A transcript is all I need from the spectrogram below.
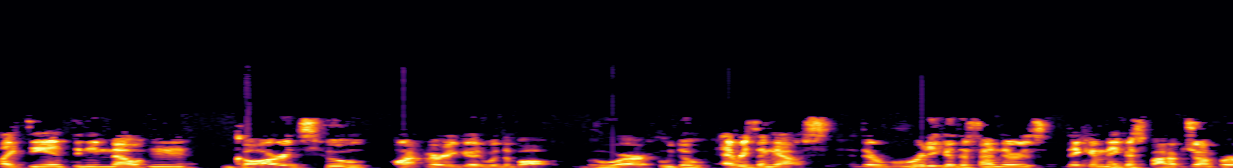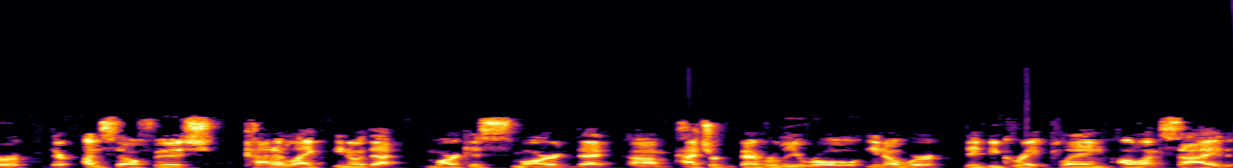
like DeAnthony Melton, guards who aren't very good with the ball, who are who do everything else. They're really good defenders. They can make a spot up jumper. They're unselfish, kind of like you know that Marcus Smart, that um, Patrick Beverley role. You know where they'd be great playing alongside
